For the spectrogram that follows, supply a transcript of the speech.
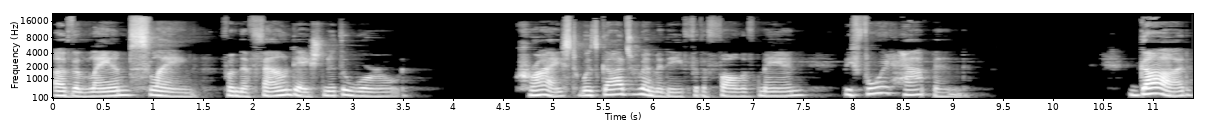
of the Lamb slain from the foundation of the world. Christ was God's remedy for the fall of man before it happened. God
